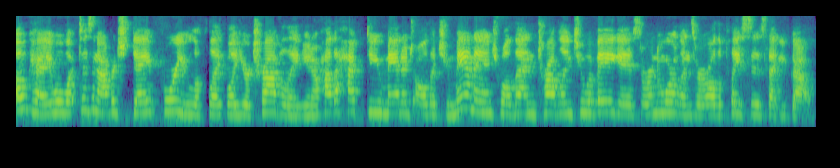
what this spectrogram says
okay, well, what does an average day for you look like while you're traveling? You know, how the heck do you manage all that you manage while then traveling to a Vegas or a New Orleans or all the places that you go?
